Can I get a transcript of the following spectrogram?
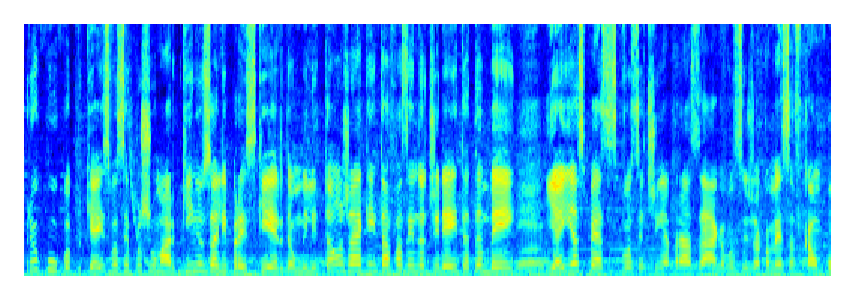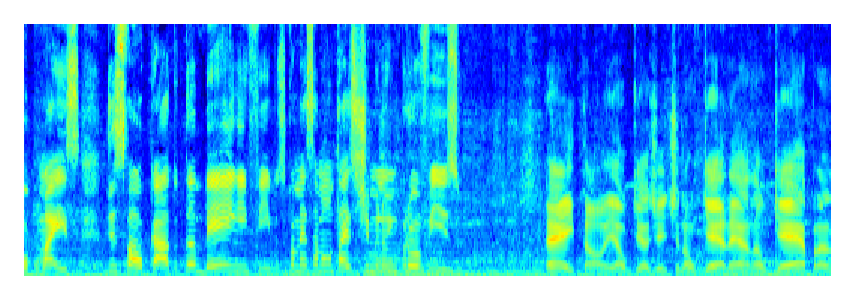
preocupa, porque aí se você puxa o Marquinhos ali para a esquerda, o Militão já é quem está fazendo a direita também. Claro. E aí as peças que você tinha para a zaga, você já começa a ficar um pouco mais desfalcado também, enfim, você começa a montar esse time no improviso. É, então, é o que a gente não quer, né? Não quer para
